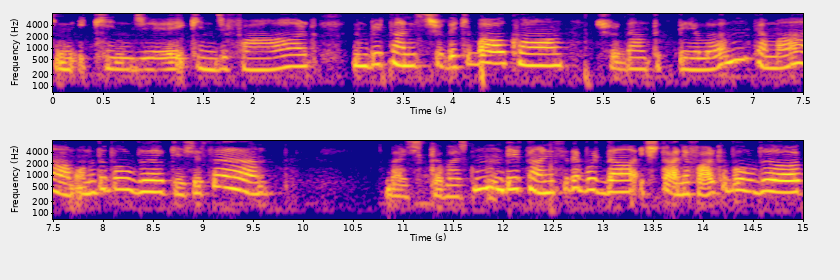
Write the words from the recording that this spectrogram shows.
Şimdi ikinci, ikinci fark. Hmm, Bir tanesi şuradaki balkon. Şuradan tıklayalım. Tamam, onu da bulduk. Yaşasın. Başka başka. Hmm, bir tanesi de burada. Üç tane farkı bulduk.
